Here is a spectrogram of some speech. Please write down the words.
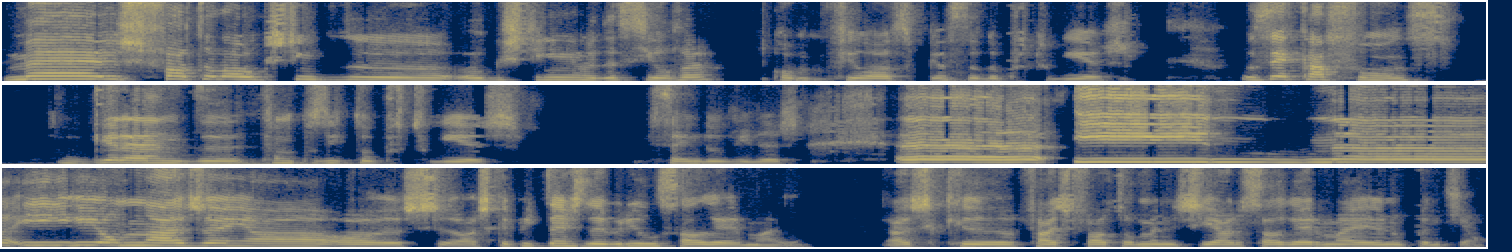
mas falta lá Agostinho, de, da Silva, como filósofo pensador português, o Zeca Afonso, grande compositor português, sem dúvidas. Uh, e, na, e em homenagem aos, aos capitães de Abril Salgueiro Maia. Acho que faz falta homenagear o Salgueiro Maia no Panteão.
